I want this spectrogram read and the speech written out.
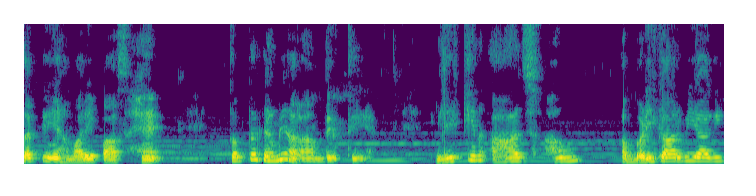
तक ये हमारे पास हैं तब तक हमें आराम देती हैं। लेकिन आज हम अब बड़ी कार भी आ गई।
